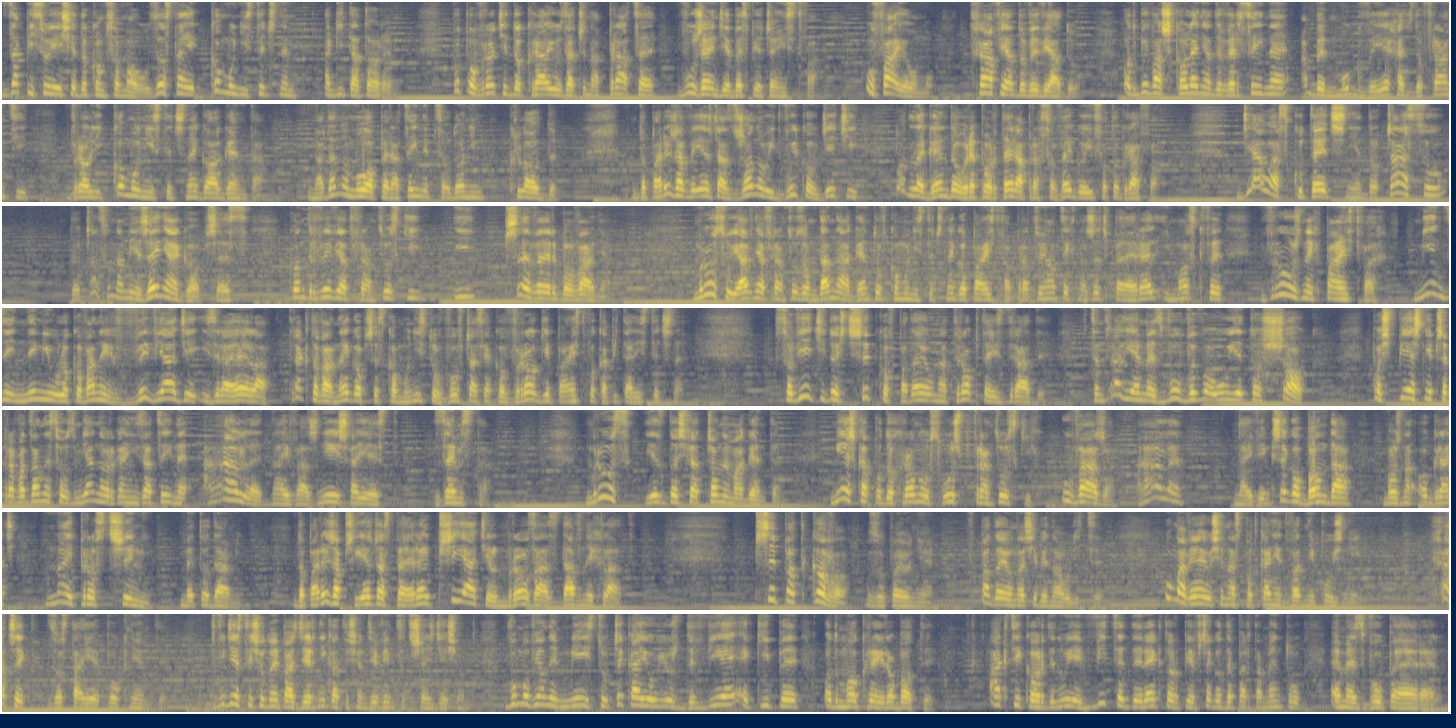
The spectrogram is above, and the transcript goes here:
Zapisuje się do komsomołu, zostaje komunistycznym agitatorem. Po powrocie do kraju zaczyna pracę w Urzędzie Bezpieczeństwa. Ufają mu, trafia do wywiadu odbywa szkolenia dywersyjne, aby mógł wyjechać do Francji w roli komunistycznego agenta. Nadano mu operacyjny pseudonim Claude. Do Paryża wyjeżdża z żoną i dwójką dzieci pod legendą reportera prasowego i fotografa. Działa skutecznie do czasu, do czasu namierzenia go przez kontrwywiad francuski i przewerbowania. Mróz ujawnia Francuzom dane agentów komunistycznego państwa pracujących na rzecz PRL i Moskwy w różnych państwach, między innymi ulokowanych w wywiadzie Izraela, traktowanego przez komunistów wówczas jako wrogie państwo kapitalistyczne. Sowieci dość szybko wpadają na trop tej zdrady. W centrali MSW wywołuje to szok. Pośpiesznie przeprowadzane są zmiany organizacyjne, ale najważniejsza jest zemsta. Mróz jest doświadczonym agentem. Mieszka pod ochroną służb francuskich. Uważa, ale największego Bonda można ograć najprostszymi metodami. Do Paryża przyjeżdża z PRL przyjaciel Mroza z dawnych lat. Przypadkowo zupełnie wpadają na siebie na ulicy. Umawiają się na spotkanie dwa dni później. Haczyk zostaje połknięty. 27 października 1960. W umówionym miejscu czekają już dwie ekipy od mokrej roboty. Akcję koordynuje wicedyrektor pierwszego departamentu MSW PRL.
